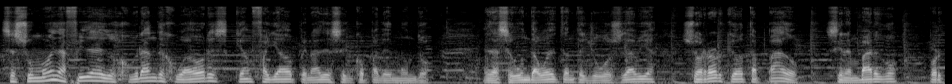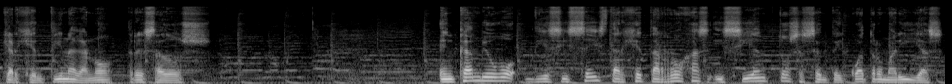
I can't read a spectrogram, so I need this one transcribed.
se sumó a la fila de los grandes jugadores que han fallado penales en Copa del Mundo. En la segunda vuelta ante Yugoslavia, su error quedó tapado, sin embargo, porque Argentina ganó 3 a 2. En cambio hubo 16 tarjetas rojas y 164 amarillas,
